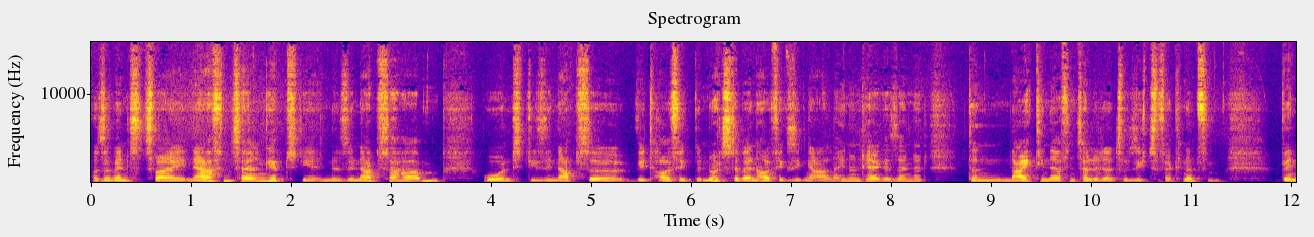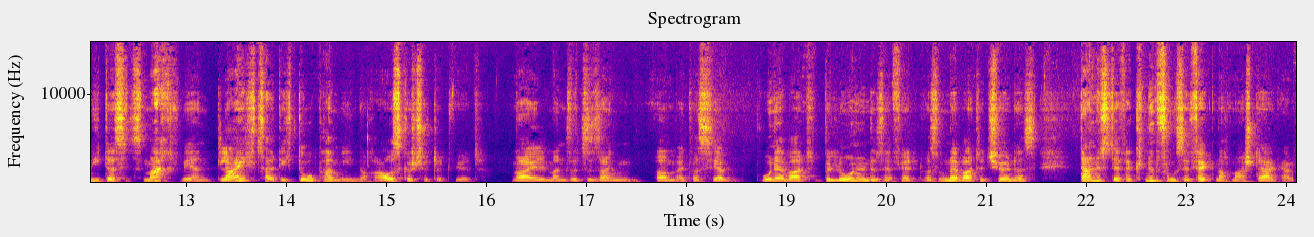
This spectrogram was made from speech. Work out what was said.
Also wenn es zwei Nervenzellen gibt, die eine Synapse haben und die Synapse wird häufig benutzt, da werden häufig Signale hin und her gesendet, dann neigt die Nervenzelle dazu, sich zu verknüpfen. Wenn die das jetzt macht, während gleichzeitig Dopamin noch ausgeschüttet wird, weil man sozusagen ähm, etwas sehr unerwartet Belohnendes erfährt, etwas unerwartet Schönes, dann ist der Verknüpfungseffekt noch mal stärker.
